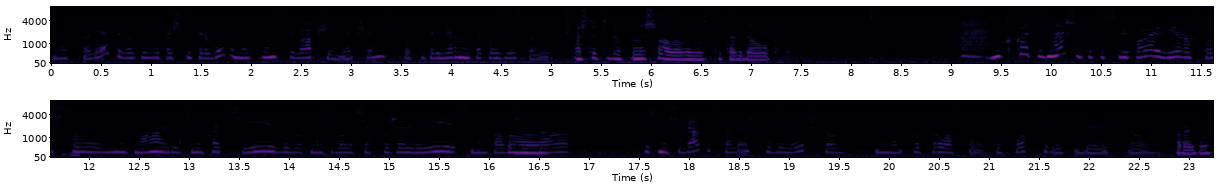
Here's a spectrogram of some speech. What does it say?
несколько лет. И вот уже почти три года мы, в принципе, вообще не общаемся после примерно такой же истории. А что тебе помешало вынести тогда опыт? Ну, какая-то, знаешь, вот эта слепая вера в то, что, не знаю, люди не хотели, вот надо же было всех пожалеть, ну как же Мгм. так? То есть не себя, представляешь, пожалеть, что ну, просто вот испортили тебе все Праздник.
